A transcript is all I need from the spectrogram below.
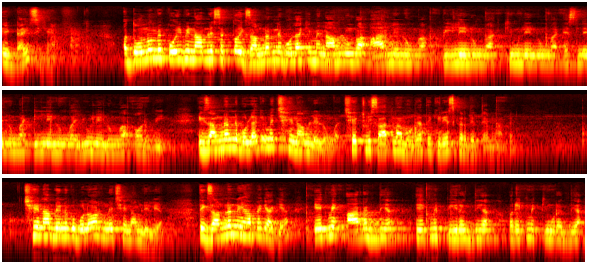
एक डाइस ये और दोनों में कोई भी नाम ले सकता हूँ। एग्जामिनर ने बोला कि मैं नाम लूँगा आर ले लूँगा पी ले लूँगा क्यू ले लूँगा एस ले लूँगा टी ले लूँगा यू ले लूँगा और वी एग्जामिनर ने बोला कि मैं छः नाम ले लूँगा। छः एक्चुअली सात नाम हो गया तो रेस कर देते हैं हम यहाँ पे। छः नाम लेने को बोला और हमने छः नाम ले लिया। तो एग्जामिनर ने यहाँ पे क्या किया? एक में आर रख दिया, एक में पी रख दिया और एक में क्यू रख दिया।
